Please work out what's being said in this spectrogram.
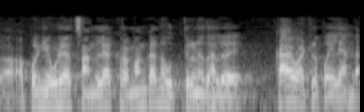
आपण एवढ्या चांगल्या क्रमांकानं उत्तीर्ण झालोय काय वाटलं पहिल्यांदा?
